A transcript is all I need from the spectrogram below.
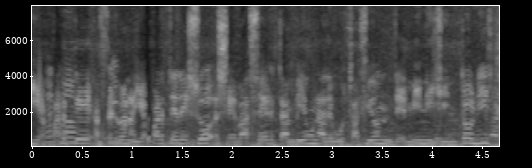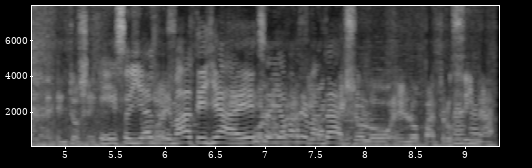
Y aparte, Bueno, sí. perdona, y aparte de eso se va a hacer también una degustación de mini gin tonics. Entonces, Eso ya el remate ya, eso ya va a rematar. Eso lo, eh, lo patrocina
